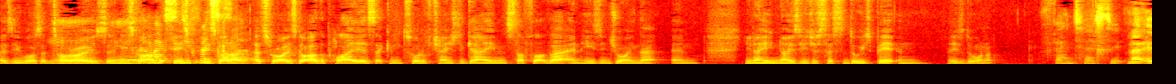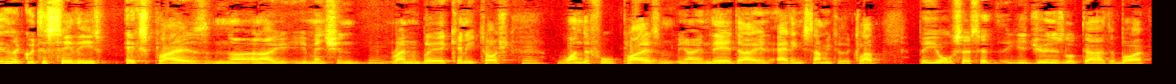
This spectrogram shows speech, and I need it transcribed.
as he was at Yeah, Torres, and yeah, he's that got other, makes a he's, he's got a- that's right. He's got other players that can sort of change the game and stuff like that, and he's enjoying that. And you know he knows he just has to do his bit, and he's doing it. Fantastic. Now, isn't it good to see these ex-players? And uh, I know you mentioned Raymond Blair, Kenny Tosh, wonderful players, you know, in their day and adding something to the club. But you also said that your juniors looked after by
